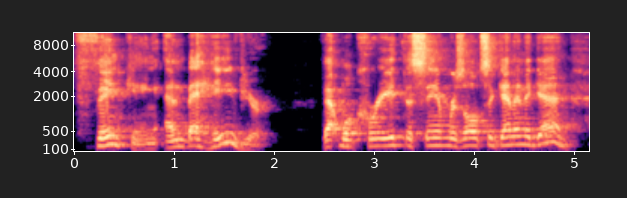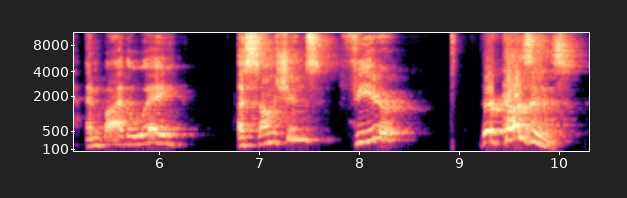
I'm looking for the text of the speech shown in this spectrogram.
thinking and behavior that will create the same results again and again. And by the way, assumptions, fear, they're cousins.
